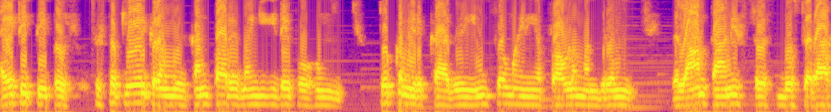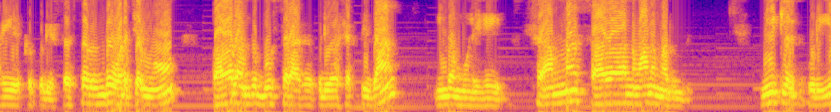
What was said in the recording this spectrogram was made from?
ஐடி பீப்புள்ஸ் சிஸ்டத்திலே இருக்கிறவங்களுக்கு கண் பார்வை வாங்கிக்கிட்டே போகும் தூக்கம் இருக்காது இன்சோமைனிய ப்ராப்ளம் வந்துடும் இதெல்லாம் தாண்டி ஸ்ட்ரெஸ் பூஸ்டராக இருக்கக்கூடிய ஸ்ட்ரெஸ்ஸை வந்து உடைச்சிடணும் பவர் வந்து பூஸ்டர் ஆகக்கூடிய சக்தி தான் இந்த மூலிகை செம்ம சாதாரணமான மருந்து வீட்டில் இருக்கக்கூடிய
